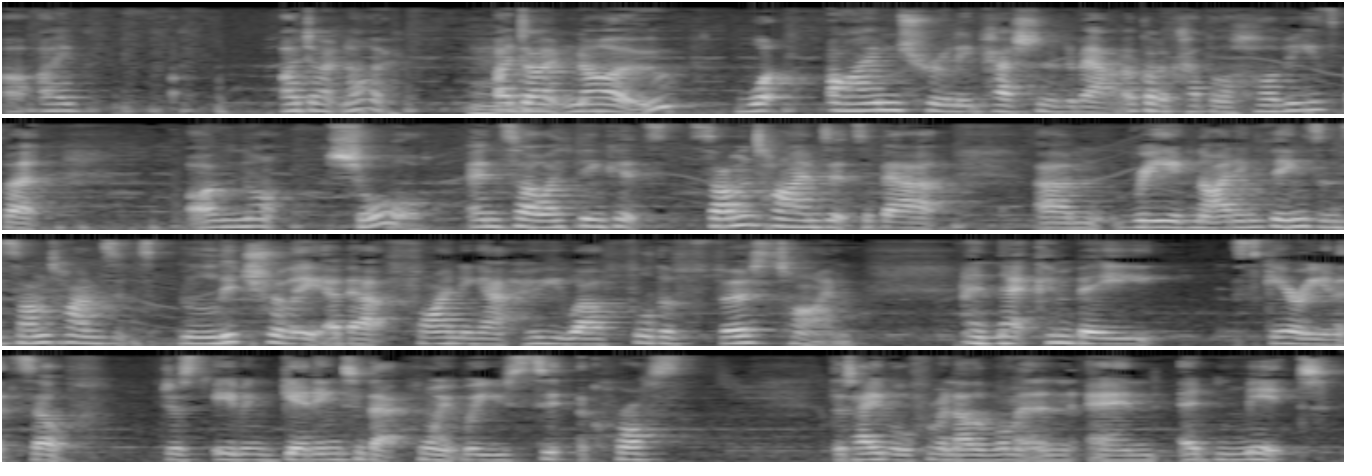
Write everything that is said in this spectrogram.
I, I don't know. I mm. don't know what I'm truly passionate about. I've got a couple of hobbies, but I'm not sure. And so I think it's sometimes it's about um, reigniting things, and sometimes it's literally about finding out who you are for the first time. And that can be scary in itself. Just even getting to that point where you sit across the table from another woman and admit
